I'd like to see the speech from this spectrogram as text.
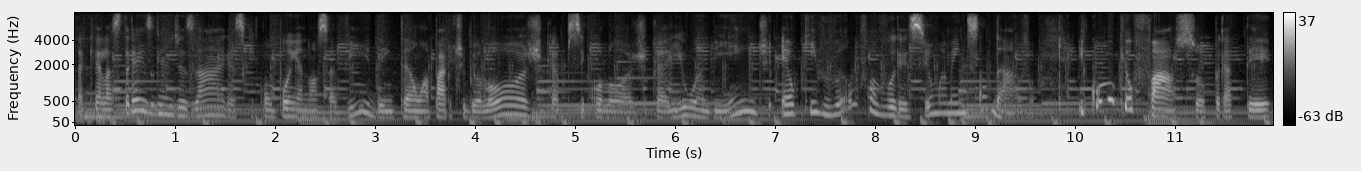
daquelas três grandes áreas que compõem a nossa vida, então a parte biológica, psicológica e o ambiente, é o que vão favorecer uma mente saudável. E como que eu faço para ter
